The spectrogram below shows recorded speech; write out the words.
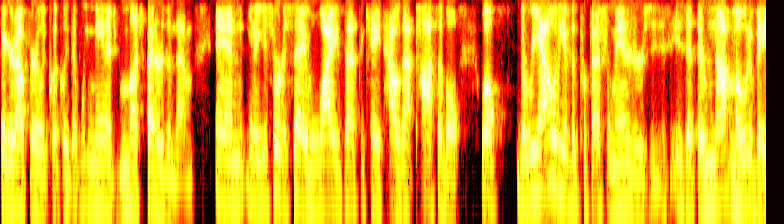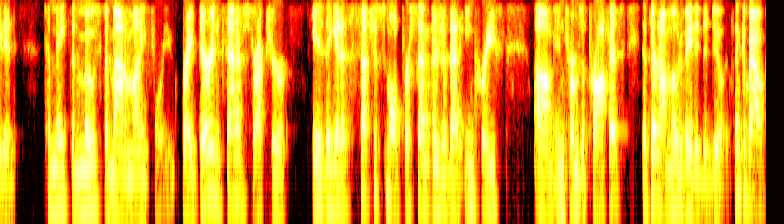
figured out fairly quickly that we manage much better than them. And you know you sort of say, well, why is that the case? How is that possible? Well, the reality of the professional managers is, is that they're not motivated to make the most amount of money for you, right? Their incentive structure is they get a, such a small percentage of that increase um, in terms of profits that they're not motivated to do it. Think about,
